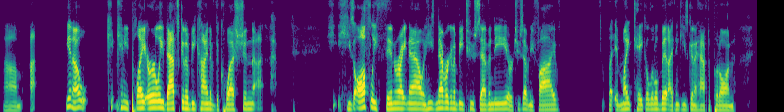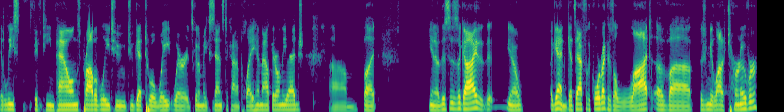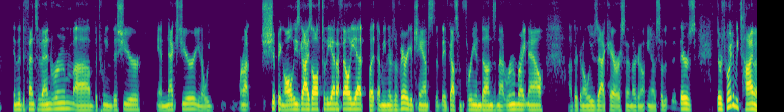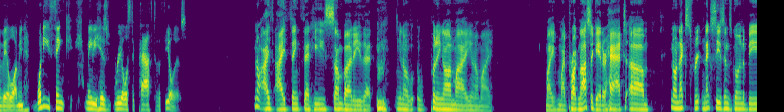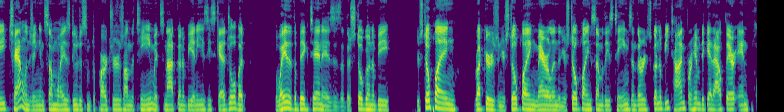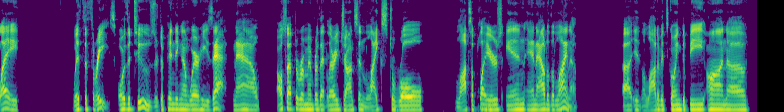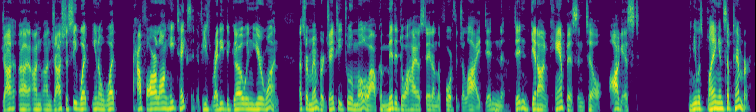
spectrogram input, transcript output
um, I, you know can, can he play early? That's going to be kind of the question. he, he's awfully thin right now, and he's never going to be 270 or 275, but it might take a little bit. I think he's going to have to put on at least 15 pounds probably to to get to a weight where it's going to make sense to kind of play him out there on the edge. Um, but you know, this is a guy that, that you know again gets after the quarterback. There's a lot of uh, there's gonna be a lot of turnover in the defensive end room uh, between this year and next year. You know, we we're not shipping all these guys off to the NFL yet, but I mean, there's a very good chance that they've got some three and duns in that room right now. Uh, they're going to lose Zach Harrison. They're going to, you know, so there's there's going to be time available. I mean, what do you think maybe his realistic path to the field is? No, I I think that he's somebody that you know, putting on my you know my my my prognosticator hat. Um, you know next next season's going to be challenging in some ways due to some departures on the team. It's not going to be an easy schedule, but the way that the Big Ten is is that there's still going to be you're still playing Rutgers and you're still playing Maryland and you're still playing some of these teams, and there's going to be time for him to get out there and play with the threes or the twos or depending on where he's at. Now, also have to remember that Larry Johnson likes to roll lots of players in and out of the lineup. Uh, it, a lot of it's going to be on uh, Josh, uh, on on Josh to see what you know what how far along he takes it if he's ready to go in year one. Let's remember JT Tuimoloau committed to Ohio State on the fourth of July. didn't didn't get on campus until August, and he was playing in September.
